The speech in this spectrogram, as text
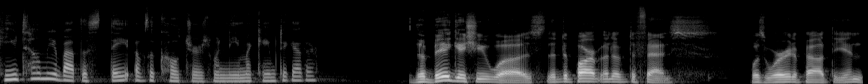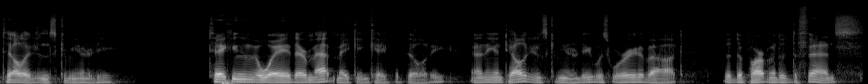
Can you tell me about the state of the cultures when NIMA came together? The big issue was the Department of Defense was worried about the intelligence community taking away their map making capability, and the intelligence community was worried about the Department of Defense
